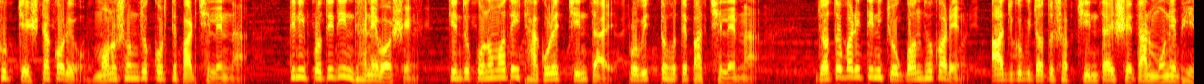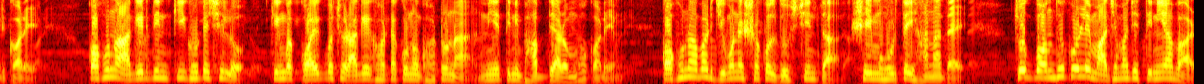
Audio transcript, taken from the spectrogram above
খুব চেষ্টা করেও মনোসংযোগ করতে পারছিলেন না। তিনি প্রতিদিন ধ্যানে বসেন, কিন্তু কোনো মতেই ঠাকুরের চিন্তায় প্রবৃত্ত হতে পারছিলেন না। যতবারই তিনি চোখ বন্ধ করেন, আজগুবি যত সব চিন্তায় সে তার মনে ভিড় করে। কখনো আগের দিন কি ঘটেছিল কিংবা কয়েক বছর আগে ঘটা কোনো ঘটনা নিয়ে তিনি ভাবতে আরম্ভ করেন। কখনো আবার জীবনের সকল দুশ্চিন্তা সেই মুহূর্তেই হানা দেয়। চোখ বন্ধ করলে মাঝে মাঝে তিনি আবার,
